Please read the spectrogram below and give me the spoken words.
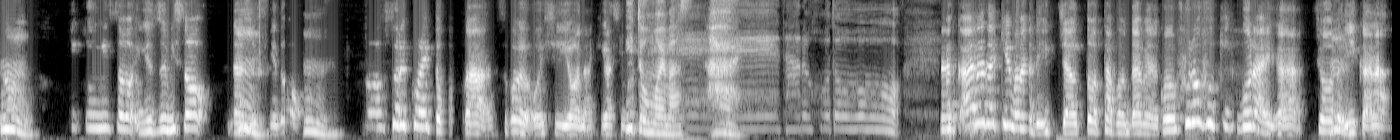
うん。肉味噌、柚子味噌なんですけど、うん。それこれとか、すごい美味しいような気がします。いいと思います。はい。えー、なるほど。なんかあれだけまでいっちゃうと多分ダメなの。この風呂吹きぐらいがちょうどいいかな。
